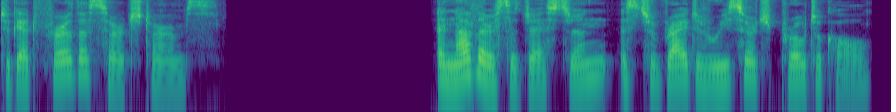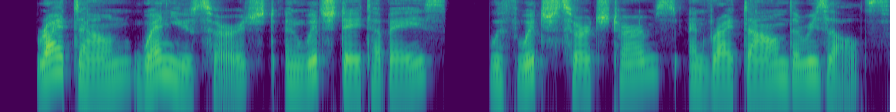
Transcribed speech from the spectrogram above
to get further search terms. Another suggestion is to write a research protocol. Write down when you searched, in which database, with which search terms, and write down the results.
